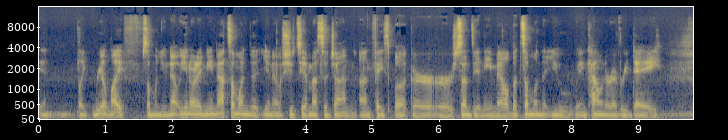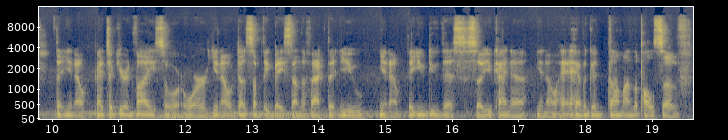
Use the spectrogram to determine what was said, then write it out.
in like real life, someone you know. You know what I mean? Not someone that you know shoots you a message on on Facebook or, or sends you an email, but someone that you encounter every day. That you know, of took your advice, or or you know, does something based on the fact that you you know that you do this, so you kind of you know ha- have a good thumb on the pulse of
